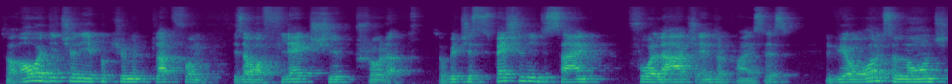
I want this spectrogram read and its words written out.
So our digital e-procurement platform is our flagship product, so which is specially designed for large enterprises. And we are also launched,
